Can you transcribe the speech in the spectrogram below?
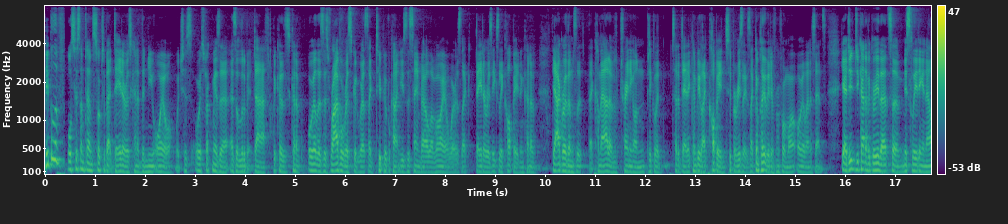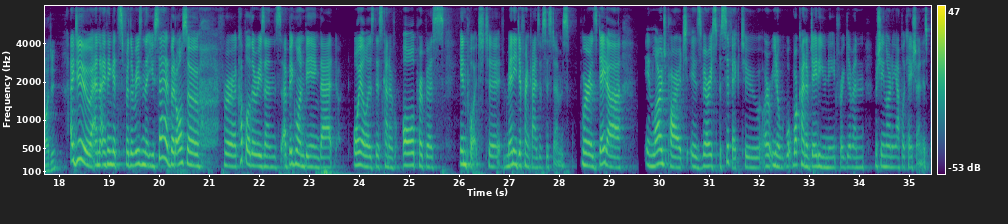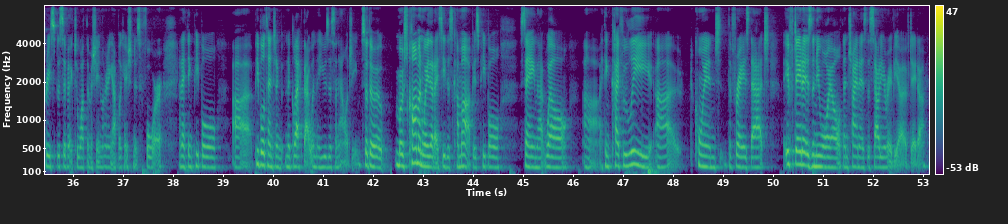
People have also sometimes talked about data as kind of the new oil, which has always struck me as a, as a little bit daft because kind of oil is this rivalrous good where it's like two people can't use the same barrel of oil, whereas like data is easily copied and kind of the algorithms that, that come out of training on a particular set of data can be like copied super easily. It's like completely different from oil in a sense. Yeah, do, do you kind of agree that's a misleading analogy? I do. And I think it's for the reason that you said, but also for a couple other reasons. A big one being that oil is this kind of all purpose input to many different kinds of systems. Whereas data in large part is very specific to or you know what, what, kind of data you need for a given machine learning application is pretty specific to what the machine learning application is for. And i think people uh, people tend to neglect that when they use this analogy. So the most common way that i see this come up is people saying that well uh, i think kai-fu lee uh, coined the phrase that if data is the new oil then china is the saudi arabia of data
